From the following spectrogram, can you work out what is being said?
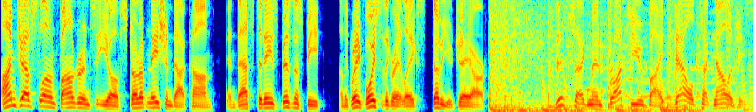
I'm Jeff Sloan, founder and CEO of StartupNation.com, and that's today's business beat on the great voice of the Great Lakes, WJR. This segment brought to you by Dell Technologies.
